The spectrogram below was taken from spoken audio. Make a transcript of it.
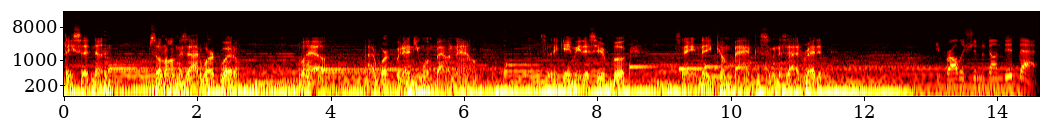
They said none, so long as I'd work with them. Well, hell, I'd work with anyone bound now. So they gave me this here book, saying they'd come back as soon as I'd read it. You probably shouldn't have done did that.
